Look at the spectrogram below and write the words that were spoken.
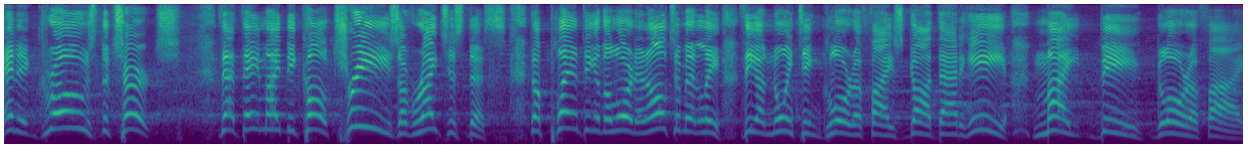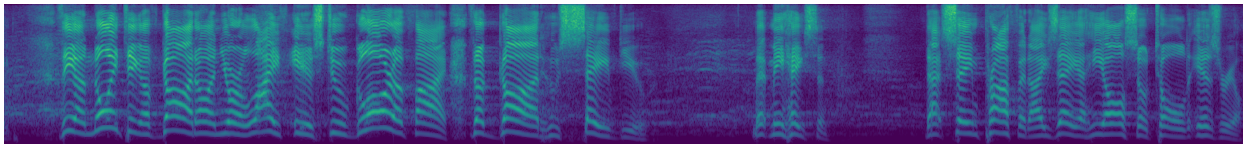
And it grows the church that they might be called trees of righteousness, the planting of the Lord. And ultimately, the anointing glorifies God that He might be glorified. The anointing of God on your life is to glorify the God who saved you. Let me hasten. That same prophet, Isaiah, he also told Israel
